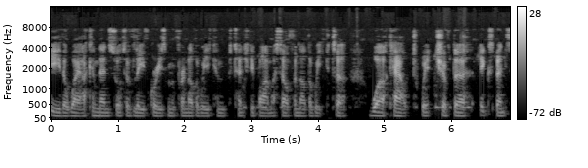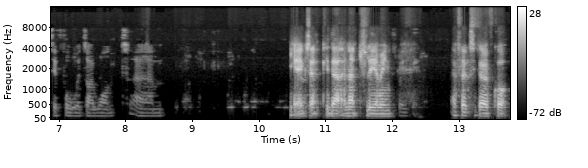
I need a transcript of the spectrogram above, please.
either way, I can then sort of leave Griezmann for another week and potentially buy myself another week to work out which of the expensive forwards I want. Um, Yeah, exactly that. And actually, I mean. Atletico have got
